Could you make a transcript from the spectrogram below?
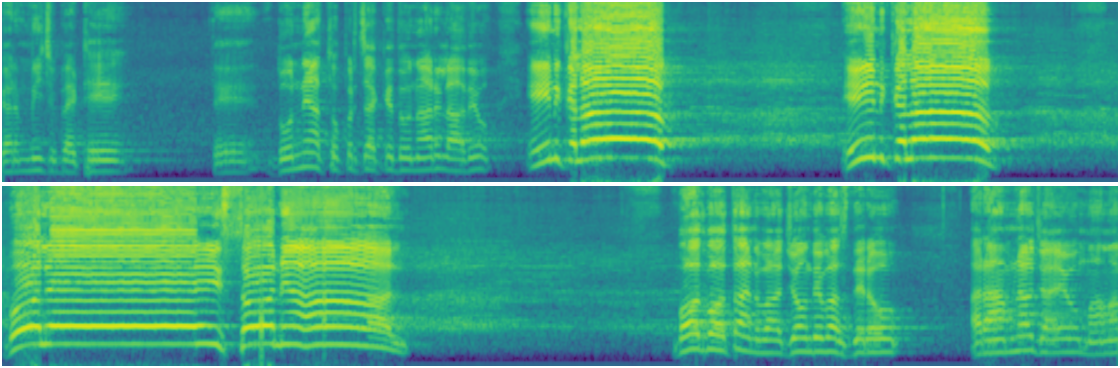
ਗਰਮੀ 'ਚ ਬੈਠੇ ਤੇ ਦੋਨੇ ਹੱਥ ਉੱਪਰ ਚੱਕ ਕੇ ਦੋ ਨਾਰੇ ਲਾ ਦਿਓ। ਇਨਕਲਾਬ! ਇਨਕਲਾਬ। ਬੋਲੇ ਸੋਨਿਹਾਲ ਬਹੁਤ ਬਹੁਤ ਧੰਨਵਾਦ। ਜਿਉਂਦੇ ਵਸਦੇ ਰਹੋ। ਆਰਾਮ ਨਾਲ ਜਾਇਓ। ਮਾਵਾ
